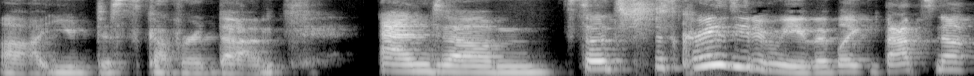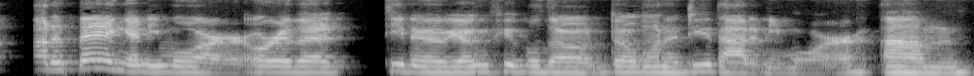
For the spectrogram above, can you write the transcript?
uh, you discovered them and um so it's just crazy to me that like that's not, not a thing anymore or that you know young people don't don't want to do that anymore um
